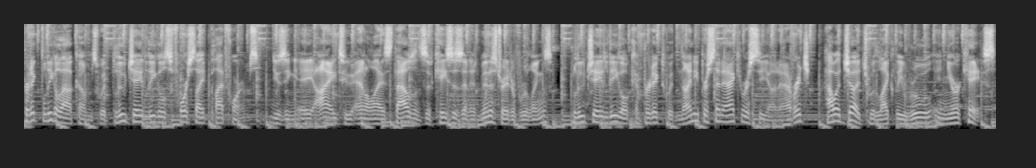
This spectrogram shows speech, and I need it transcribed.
Predict legal outcomes with Blue J Legal's Foresight platforms. Using AI to analyze thousands of cases and administrative rulings, Blue J Legal can predict with 90% accuracy on average how a judge would likely rule in your case.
